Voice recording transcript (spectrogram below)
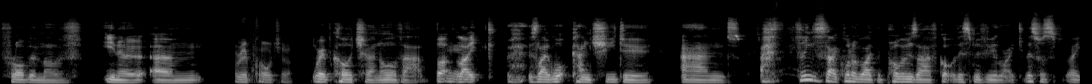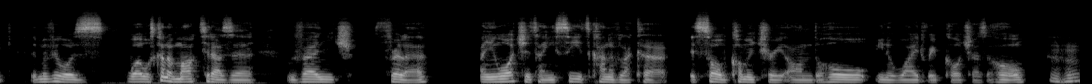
problem of you know um Rape culture. rape culture and all that, but Yeah. like it's like what can she do? And I think it's like one of like the problems I've got with this movie. Like this was like the movie was well it was kind of marketed as a revenge thriller, and you watch it and you see it's kind of like a it's sort of commentary on the whole you know wide rape culture as a whole Mm-hmm.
